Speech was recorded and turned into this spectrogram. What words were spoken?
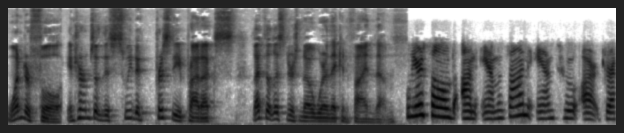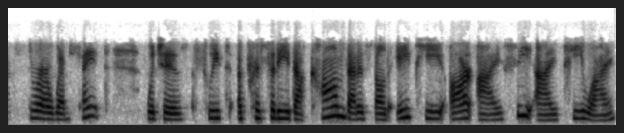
Wonderful. In terms of the Sweet Apricity products, let the listeners know where they can find them. We are sold on Amazon and through our direct through our website, which is sweetapricity.com. That is spelled A P R I C I T Y,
